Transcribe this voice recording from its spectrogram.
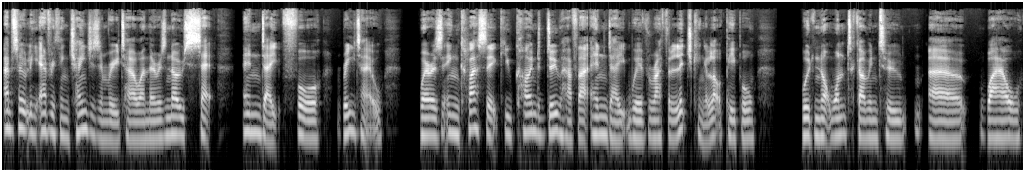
Absolutely everything changes in retail and there is no set end date for retail. Whereas in Classic, you kind of do have that end date with Wrath of the Lich King. A lot of people would not want to go into uh, WoW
